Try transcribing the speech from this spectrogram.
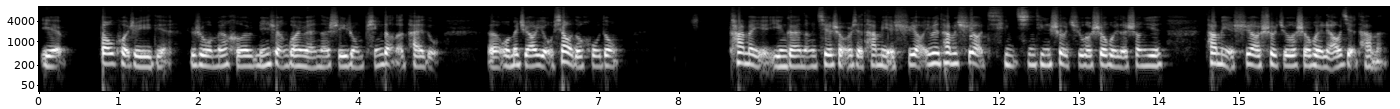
也包括这一点，就是我们和民选官员呢是一种平等的态度。呃，我们只要有效的互动，他们也应该能接受，而且他们也需要，因为他们需要听倾听社区和社会的声音，他们也需要社区和社会了解他们。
